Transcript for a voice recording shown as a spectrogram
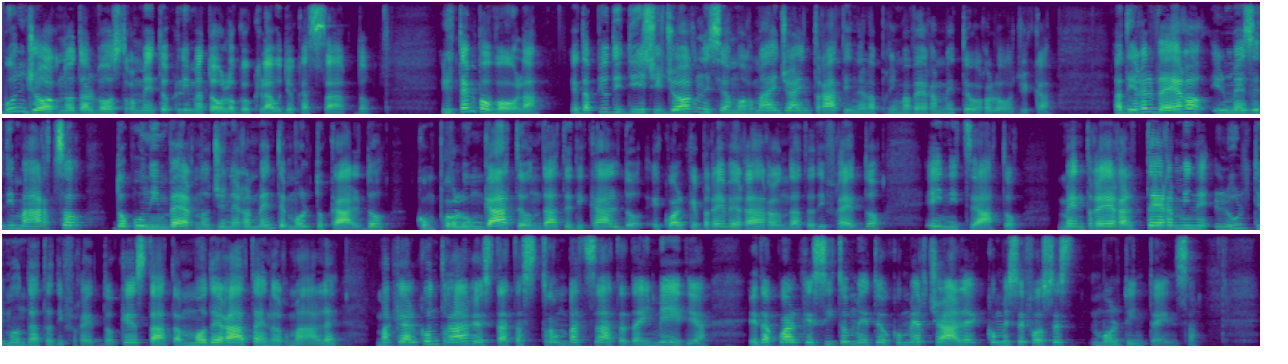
Buongiorno dal vostro meteoclimatologo Claudio Cassardo. Il tempo vola e da più di dieci giorni siamo ormai già entrati nella primavera meteorologica. A dire il vero, il mese di marzo, dopo un inverno generalmente molto caldo, con prolungate ondate di caldo e qualche breve rara ondata di freddo, è iniziato, mentre era al termine l'ultima ondata di freddo, che è stata moderata e normale, ma che al contrario è stata strombazzata dai media e da qualche sito meteo commerciale come se fosse molto intensa.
